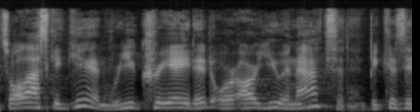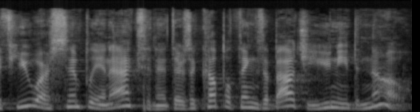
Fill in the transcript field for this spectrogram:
So I'll ask again were you created or are you an accident? Because if you are simply an accident, there's a couple things about you you need to know.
